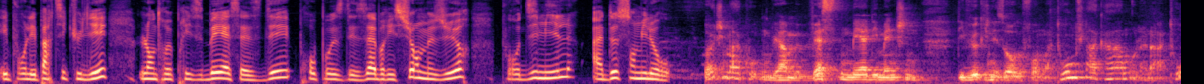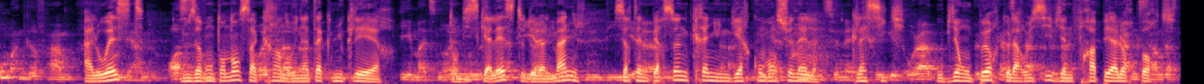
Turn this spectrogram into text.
Et pour les particuliers, l'entreprise BSSD propose des abris sur mesure pour 10 000 à 200 000 euros. deutschen Markt gucken, wir haben im Westen mehr die Menschen, die wirklich eine Sorge vor einem Atomschlag haben oder einen Atomangriff haben. À l'ouest, nous avons tendance à craindre une attaque nucléaire, tandis qu'à l'est de l'Allemagne, certaines personnes craignent une guerre conventionnelle, classique, ou bien ont peur que la Russie vienne frapper à leur porte.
